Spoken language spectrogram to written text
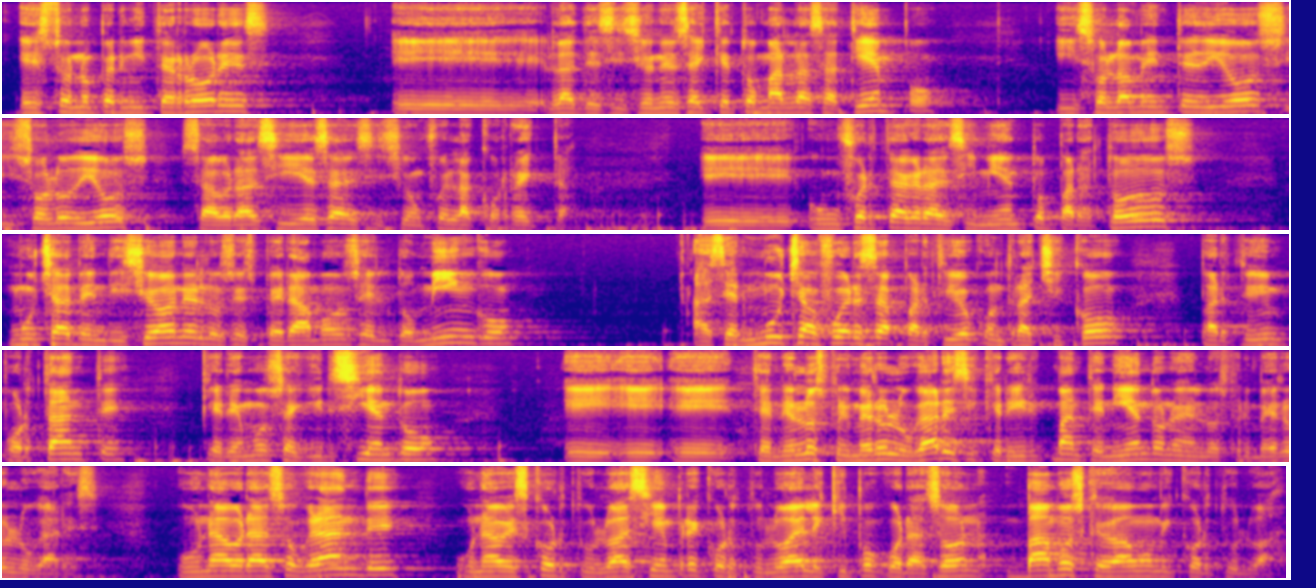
Esto no permite errores, las decisiones hay que tomarlas a tiempo y solamente Dios y solo Dios sabrá si esa decisión fue la correcta. Eh, un fuerte agradecimiento para todos, muchas bendiciones, los esperamos el domingo, hacer mucha fuerza, partido contra Chicó, partido importante, queremos seguir siendo, eh, eh, tener los primeros lugares y querer ir manteniéndonos en los primeros lugares. Un abrazo grande, una vez Cortuloa, siempre Cortuloa, el equipo corazón, vamos que vamos mi Cortuloa.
